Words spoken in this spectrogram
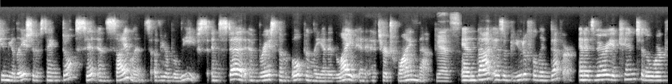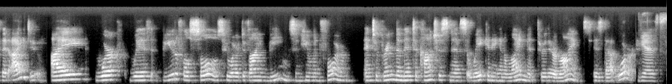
accumulation of saying, don't sit in silence of your beliefs. Instead, embrace them openly and in light and intertwine them. Yes. And that is a beautiful endeavor. And it's very akin to the work that I do. I work with beautiful souls who are divine beings in human form and to bring them into consciousness, awakening, and alignment through their lines is that work. Yes.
